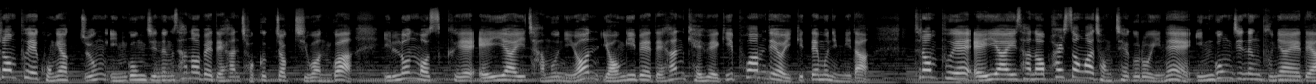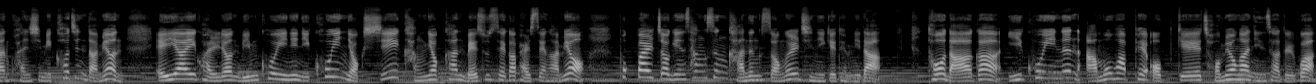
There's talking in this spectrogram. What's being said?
트럼프의 공약 중 인공지능 산업에 대한 적극적 지원과 일론 머스크의 AI 자문위원 영입에 대한 계획이 포함되어 있기 때문입니다. 트럼프의 AI 산업 활성화 정책으로 인해 인공지능 분야에 대한 관심이 커진다면 AI 관련 밈코인인 이 코인 역시 강력한 매수세가 발생하며 폭발적인 상승 가능성을 지니게 됩니다. 더 나아가 이 코인은 암호화폐 업계의 저명한 인사들과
